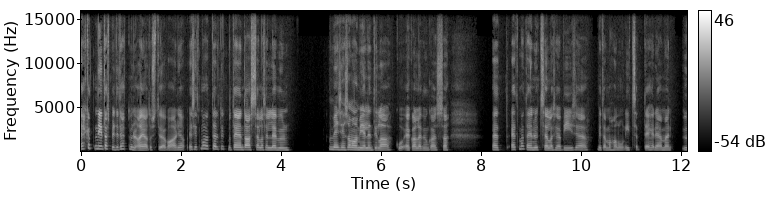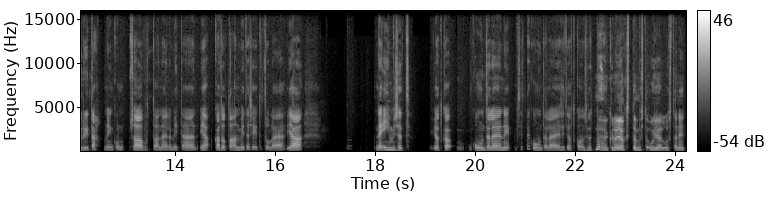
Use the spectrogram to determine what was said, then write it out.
ehkä niin tässä piti tehdä tämmöinen ajatustyö vaan. Ja, ja sitten mä ajattelin, että nyt mä teen taas sellaisen levyn, menen siihen samaan mielentilaa kuin ekan levyn kanssa – että et mä teen nyt sellaisia biisejä, mitä mä haluan itse tehdä ja mä en yritä niin kun, saavuttaa näille mitään. Ja katsotaan, mitä siitä tulee. Ja ne ihmiset, jotka kuuntelee, niin sitten ne kuuntelee. Ja sitten jotka on sillä, että mä en kyllä jaksa tämmöistä ujellusta, niin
